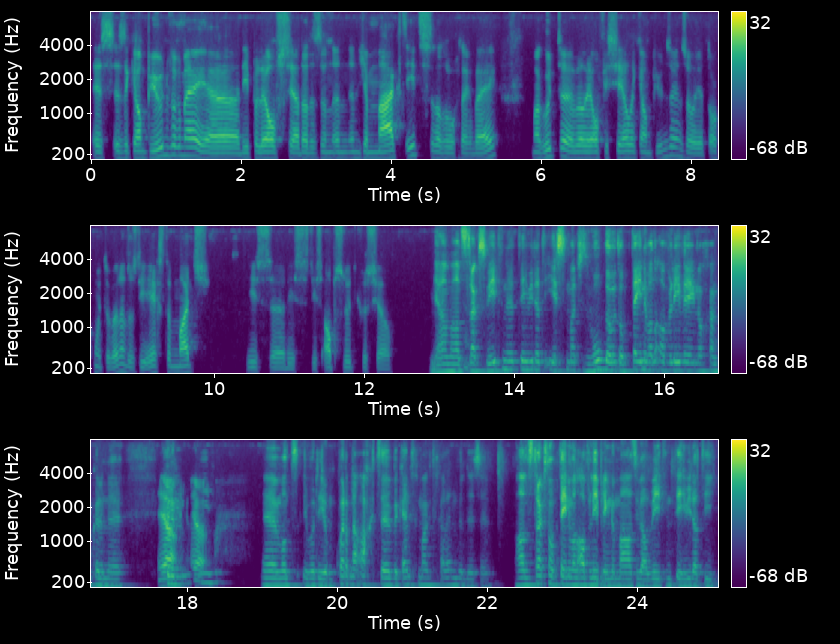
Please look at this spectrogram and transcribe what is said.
is, is de kampioen voor mij. die play-offs, ja, dat is een, een, een gemaakt iets, dat hoort daarbij. Maar goed, wil je officieel de kampioen zijn, zul je toch moeten winnen. Dus die eerste match, die is, die is, die is absoluut cruciaal. Ja, we gaan straks weten tegen wie dat de eerste match is. Ik hoop dat we het op het einde van de aflevering nog gaan kunnen, ja, kunnen ja. Uh, want die wordt hier om kwart na acht uh, bekendgemaakt, de kalender. Dus uh, we gaan straks nog op het einde van de aflevering normaal wel weten tegen wie dat die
